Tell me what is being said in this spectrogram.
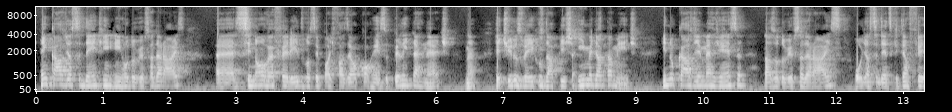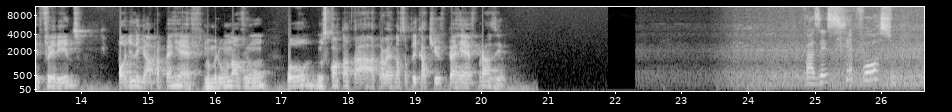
Em caso de acidente em, rodovias federais, é, se não houver feridos, você pode fazer a ocorrência pela internet, né? retire os veículos da pista imediatamente. E no caso de emergência, nas rodovias federais ou de acidentes que tenham feridos, pode ligar para a PRF, número 191, ou nos contatar através do nosso aplicativo PRF Brasil. Fazer esse reforço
